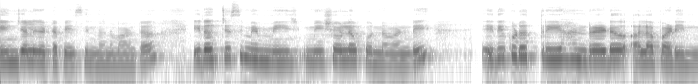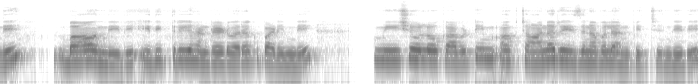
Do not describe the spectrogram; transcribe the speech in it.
ఏంజల్ గెటప్ వేసిందనమాట. ఇది వచ్చేసి మేము మీ మీషోలో కొన్నామండి. ఇది కూడా త్రీ హండ్రెడ్ అలా పడింది. బాగుంది ఇది. ఇది త్రీ హండ్రెడ్ వరకు పడింది. మీషోలో కాబట్టి మాకు చాలా రీజనబుల్ అనిపించింది ఇది.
